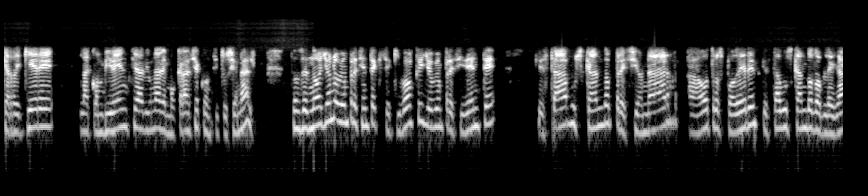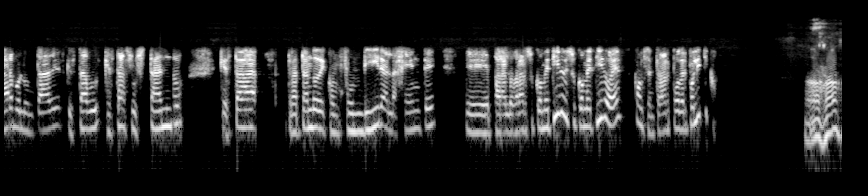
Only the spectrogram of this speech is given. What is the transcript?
que requiere la convivencia de una democracia constitucional. Entonces, no, yo no veo un presidente que se equivoque, yo veo un presidente que está buscando presionar a otros poderes, que está buscando doblegar voluntades, que está, que está asustando, que está tratando de confundir a la gente eh, para lograr su cometido, y su cometido es concentrar poder político. Ajá.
